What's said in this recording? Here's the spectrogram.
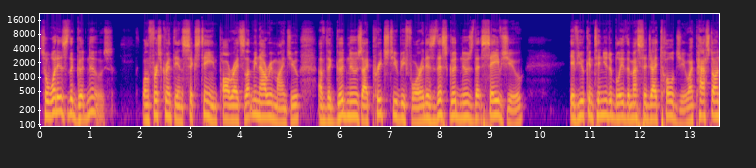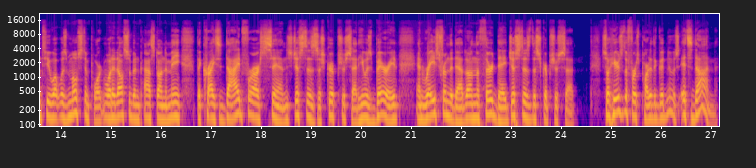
So what is the good news? Well, in 1 Corinthians 16, Paul writes, Let me now remind you of the good news I preached to you before. It is this good news that saves you if you continue to believe the message I told you, I passed on to you what was most important, what had also been passed on to me, that Christ died for our sins, just as the scripture said. He was buried and raised from the dead on the third day, just as the scripture said. So here's the first part of the good news. It's done.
